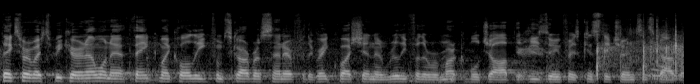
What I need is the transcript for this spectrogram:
Thanks very much, Speaker, and I want to thank my colleague from Scarborough Centre for the great question and really for the remarkable job that he's doing for his constituents in Scarborough.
